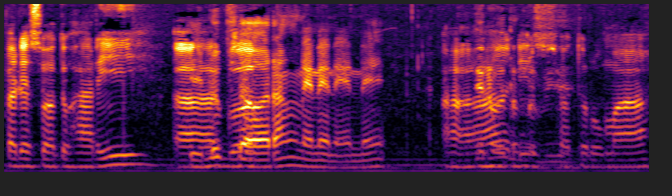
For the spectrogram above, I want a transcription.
pada suatu hari eh, Hidup gua, seorang nenek-nenek ah, Di di suatu rumah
